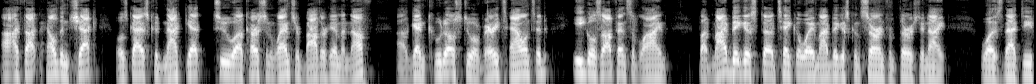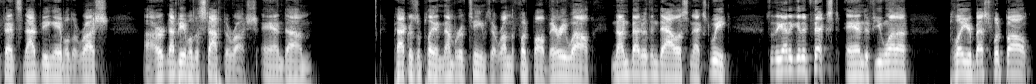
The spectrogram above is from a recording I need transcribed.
uh, I thought, held in check. Those guys could not get to uh, Carson Wentz or bother him enough. Uh, again, kudos to a very talented Eagles offensive line. But my biggest uh, takeaway, my biggest concern from Thursday night was that defense not being able to rush uh, or not be able to stop the rush. And um, Packers will play a number of teams that run the football very well, none better than Dallas next week. So they got to get it fixed. And if you want to play your best football,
